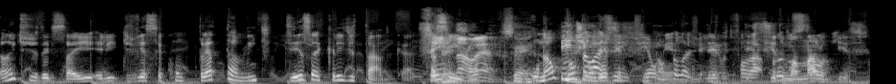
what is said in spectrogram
antes dele sair, ele devia ser completamente desacreditado, cara. Sim, Assim, não, é. sim. O Não- não pela desse gente, filme não pela gente, deve ter falando, a sido uma maluquice.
